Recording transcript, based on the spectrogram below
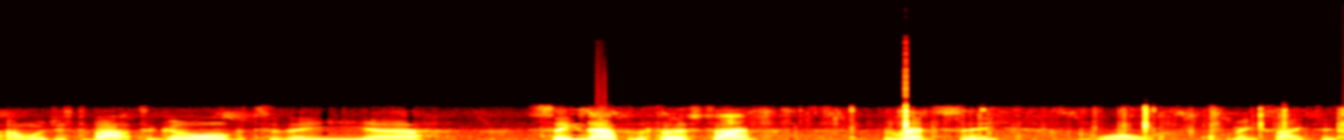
and we're just about to go over to the uh, sea now for the first time, the Red Sea. Whoa, I'm excited.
